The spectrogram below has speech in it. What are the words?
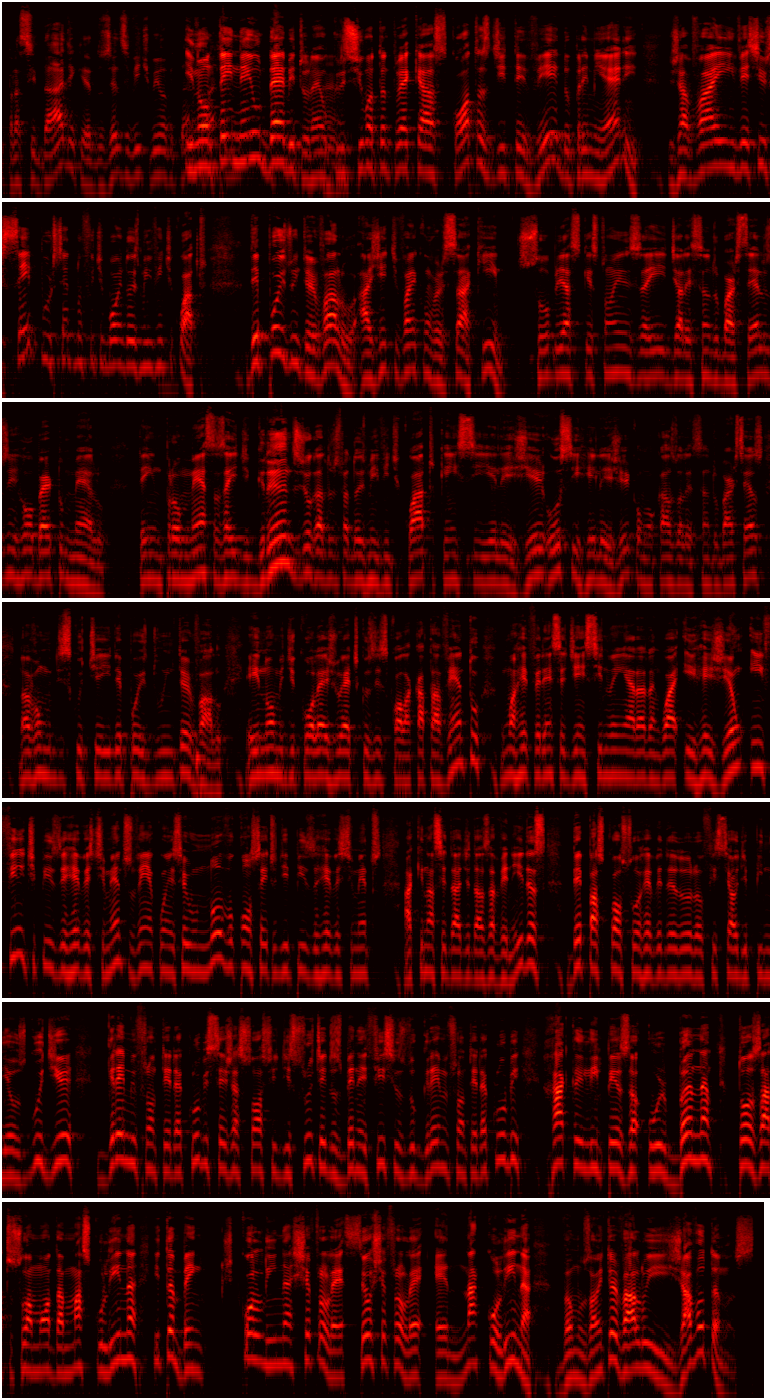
para a cidade, que é 220 mil habitantes. E não acho, tem né? nenhum débito, né? O Criciúma, tanto é que as cotas de TV do Premiere já vai investir 100% no futebol em 2024. Depois do intervalo, a gente vai conversar aqui sobre as questões aí de Alessandro Barcelos e Roberto Melo. Tem promessas aí de grandes jogadores para 2024, quem se eleger ou se reeleger, como é o caso do Alessandro Barcelos, nós vamos discutir aí depois do intervalo. Em nome de Colégio Éticos Escola Catavento, uma referência de ensino em Araranguá e região, Infinity Pisos e Revestimentos, venha conhecer um novo conceito de pisos e revestimentos aqui na cidade das avenidas. De Pascoal, sua revendedora oficial de pneus Goodyear, Grêmio Fronteira Clube, seja sócio e desfrute dos benefícios do Grêmio Fronteira Clube, Hackley Limpeza Urbana, Tosato, sua moda masculina e também Colina Chevrolet. Seu Chevrolet é na Colina. Vamos ao intervalo e já voltamos.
